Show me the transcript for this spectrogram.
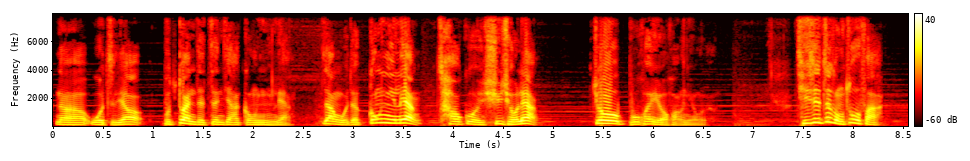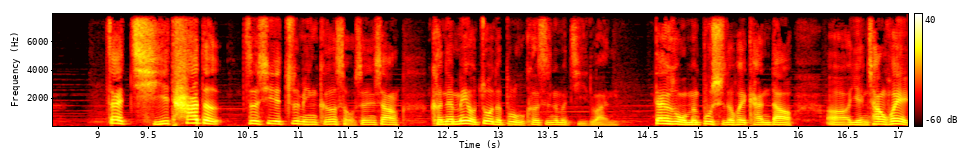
那我只要不断的增加供应量，让我的供应量超过需求量，就不会有黄牛了。其实这种做法在其他的这些知名歌手身上。可能没有做的布鲁克斯那么极端，但是我们不时的会看到，呃，演唱会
